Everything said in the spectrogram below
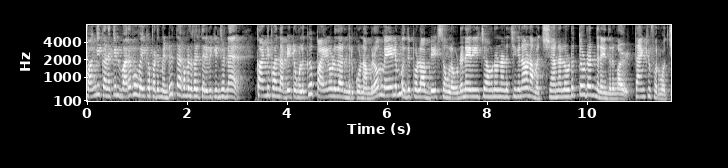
வங்கி கணக்கில் வரவு வைக்கப்படும் என்று தகவல்கள் தெரிவிக்கின்றன. கண்டிப்பாக அந்த அப்டேட் உங்களுக்கு பயனுள்ளதாக இருந்திருக்கும் நம்புகிறோம் மேலும் இது போல் அப்டேட்ஸ் உங்களை உடனே ரீச் ஆகணும்னு நினச்சிங்கன்னா நம்ம சேனலோட தொடர்ந்து இணைந்திருங்கள். தேங்க்யூ ஃபார் வாட்சிங்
